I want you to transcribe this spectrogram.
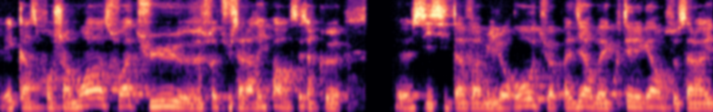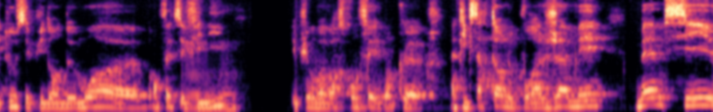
les 15 prochains mois, soit tu, soit tu salaries pas. C'est-à-dire que euh, si si tu as 20 000 euros, tu vas pas dire, bah écoutez les gars, on se salarie tous et puis dans deux mois, euh, en fait c'est mmh, fini. Mmh. Et puis on va voir ce qu'on fait. Donc euh, un Kickstarter ne pourra jamais, même si,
